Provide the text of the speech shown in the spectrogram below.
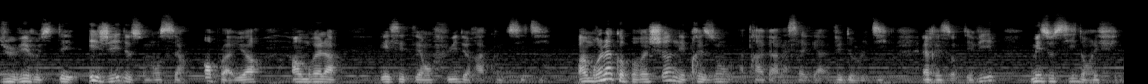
du virus T et G de son ancien employeur Umbrella et s'était enfui de Raccoon City. Umbrella Corporation est présent à travers la saga vidéoludique Resident Evil, mais aussi dans les films.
